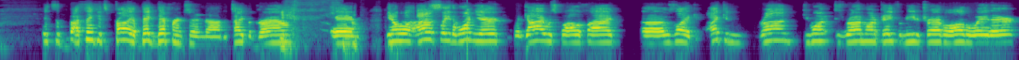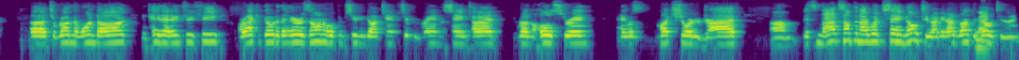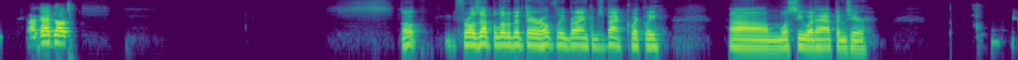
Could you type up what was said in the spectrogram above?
It's a, I think it's probably a big difference in uh, the type of ground. and you know, honestly, the one year when Guy was qualified, uh, I was like, I can Ron, do you want does Ron want to pay for me to travel all the way there uh, to run the one dog and pay that entry fee, or I could go to the Arizona Open Shooting Dog Championship and ran at the same time, run the whole string, and it was much shorter drive. Um, it's not something I would say no to. I mean, I'd love to right. go to it. And I've had dogs. Oh, froze up a little bit there. Hopefully, Brian comes back quickly. Um, we'll see what happens here.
